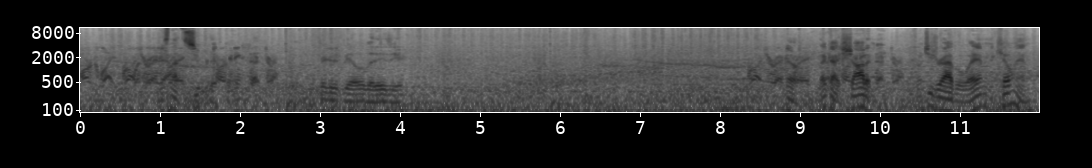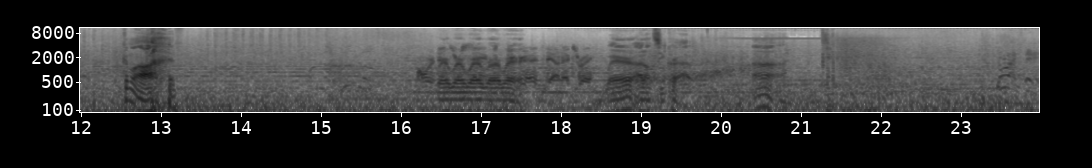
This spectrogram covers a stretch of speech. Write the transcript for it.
Arc light. Roger, It's not super difficult. Targeting sector. Figured it'd be a little bit easier. No, X-ray. that guy shot at me. Don't you drive away. I'm gonna kill him. Come on. Coordinates Where, where, where, where, received. where? Keep your head down, Where? I don't see crap. Ah. Direct hit.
